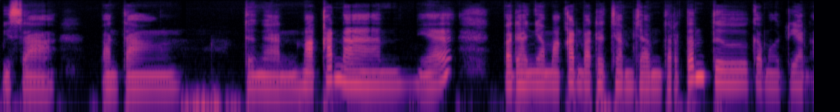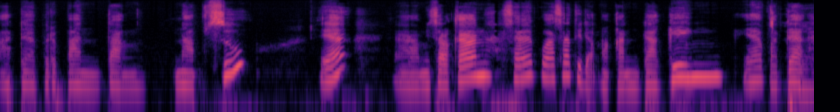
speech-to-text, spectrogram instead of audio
bisa pantang dengan makanan ya. Padanya makan pada jam-jam tertentu kemudian ada berpantang nafsu ya. Nah, misalkan saya puasa tidak makan daging ya pada ya,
